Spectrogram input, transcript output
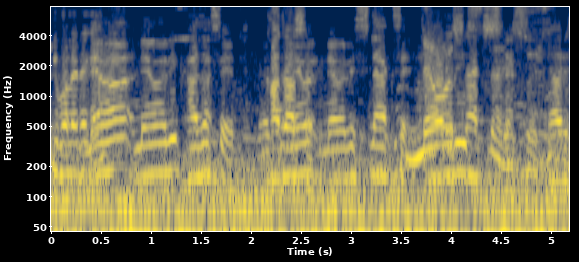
কি বলে এটাকে? Newari khaja set. Newari snack set. Newari Newari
